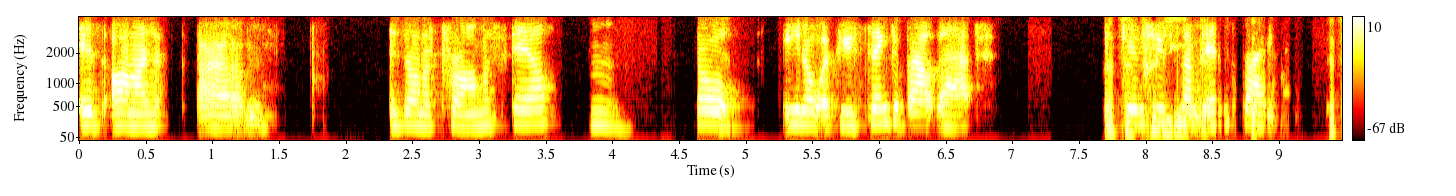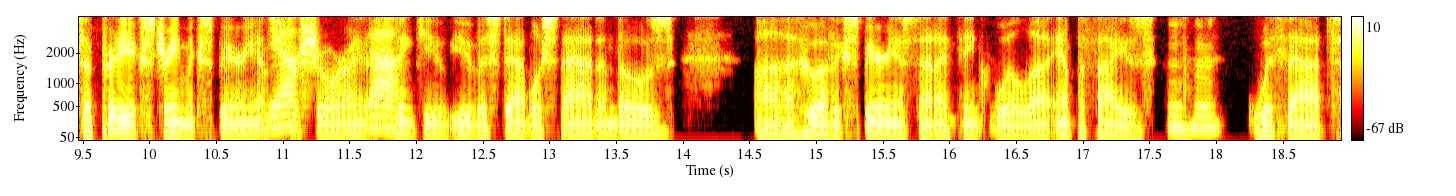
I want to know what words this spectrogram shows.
is on a um, is on a trauma scale. Mm. So you know, if you think about that, That's it a gives pretty you some insight. it's a pretty extreme experience Yeah. for sure. I, I think you you've established that, and those uh, who have experienced that, I think, will uh, empathize hmm with that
